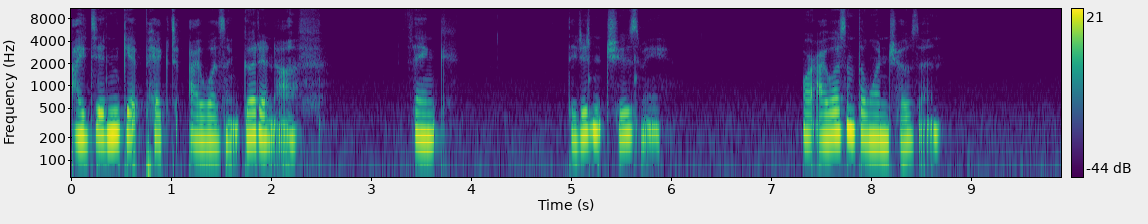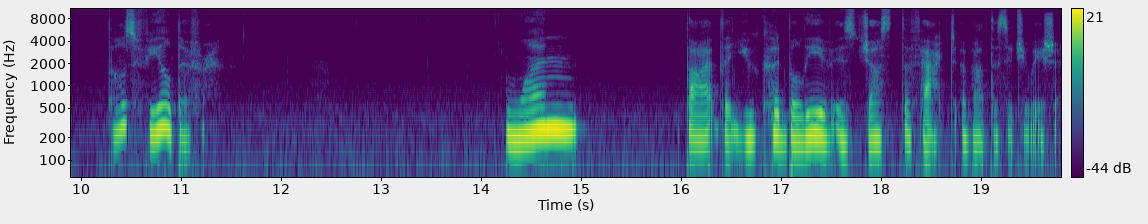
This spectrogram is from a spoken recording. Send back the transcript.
I didn't get picked, I wasn't good enough, think they didn't choose me, or I wasn't the one chosen. Those feel different. One thought that you could believe is just the fact about the situation.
